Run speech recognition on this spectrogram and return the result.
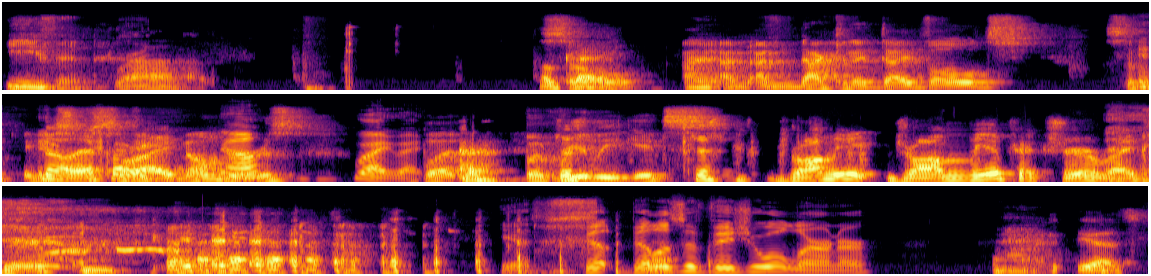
even. Right. Okay. So I, I'm I'm not going to divulge some any No, that's all specific right. numbers, Right, right. but but Just- really, it's Just draw me draw me a picture right here. yes. Bill, Bill is a visual learner. yes.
